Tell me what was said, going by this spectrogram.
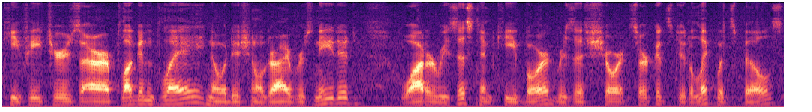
Key features are plug and play, no additional drivers needed, water resistant keyboard, resists short circuits due to liquid spills,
